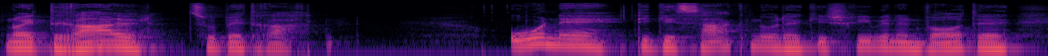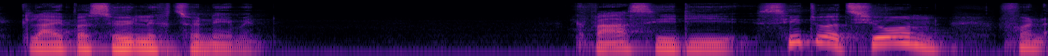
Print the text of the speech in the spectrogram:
neutral zu betrachten ohne die gesagten oder geschriebenen Worte gleich persönlich zu nehmen. Quasi die Situation von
